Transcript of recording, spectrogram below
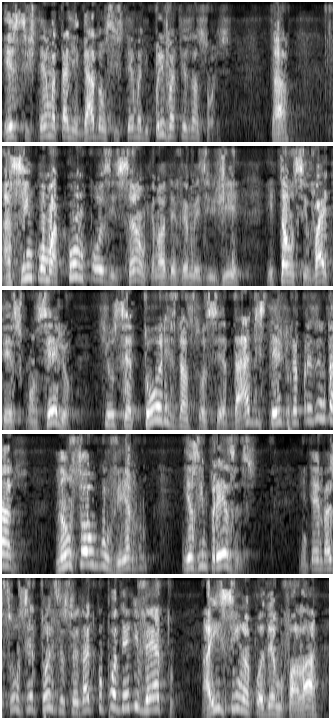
Esse sistema está ligado ao sistema de privatizações. Tá? Assim como a composição que nós devemos exigir, então se vai ter esse conselho, que os setores da sociedade estejam representados. Não só o governo e as empresas. Entende? Mas são os setores da sociedade com poder de veto. Aí sim nós podemos falar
